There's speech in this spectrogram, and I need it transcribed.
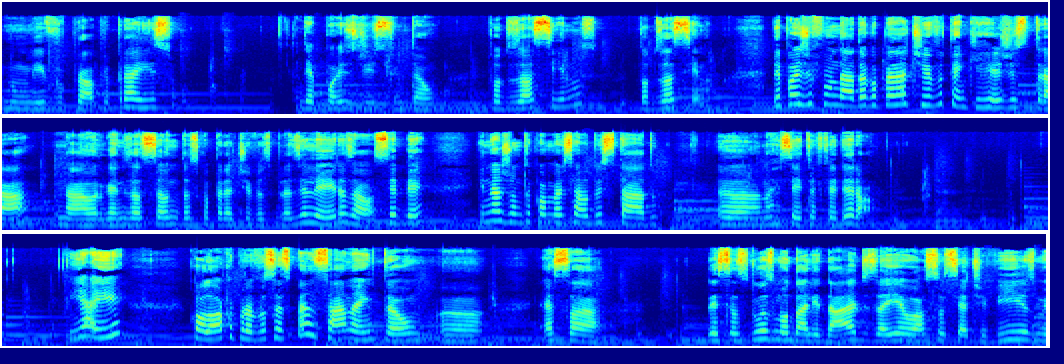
num livro próprio para isso. Depois disso, então, todos assinam, todos assinam. Depois de fundada a cooperativa, tem que registrar na Organização das Cooperativas Brasileiras, a OCB, e na Junta Comercial do Estado, uh, na Receita Federal. E aí, coloca para vocês pensar, né, então, uh, essa, essas duas modalidades aí, o associativismo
